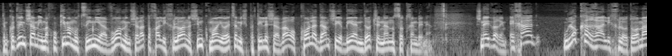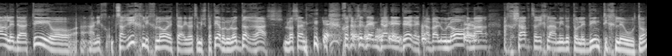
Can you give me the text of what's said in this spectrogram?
אתם כותבים שם, אם החוקים המוצעים יעברו, הממשלה תוכל לכלוא אנשים כמו היועץ המשפטי לשעבר, או כל אדם שיביע עמדות שאינן נושאות חן בעיניה. שני דברים. אחד, הוא לא קרא לכלוא, הוא אמר לדעתי, או אני צריך לכלוא את היועץ המשפטי, אבל הוא לא דרש, לא שאני כן. חושב שזו עמדה אוקיי. נהדרת, אבל הוא לא כן. אמר עכשיו צריך להעמיד אותו לדין, תכלאו אותו.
